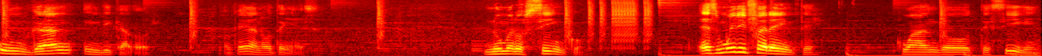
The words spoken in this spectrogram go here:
un gran indicador. Ok, anoten eso. Número 5. Es muy diferente cuando te siguen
